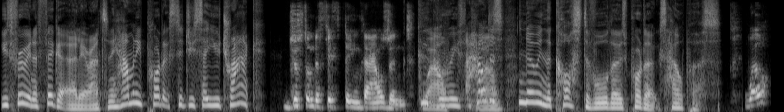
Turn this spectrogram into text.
You threw in a figure earlier, Antony. How many products did you say you track? Just under 15,000. Wow. Grief. How wow. does knowing the cost of all those products help us? Well,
